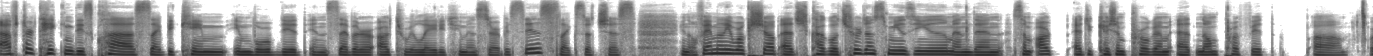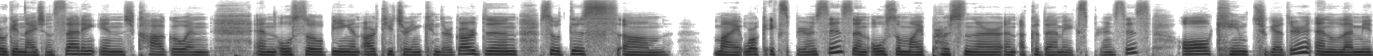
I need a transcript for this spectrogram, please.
after taking this class, I became involved in several art-related human services, like such as, you know, family workshop at Chicago Children's Museum, and then some art education program at nonprofit uh, organization setting in Chicago, and and also being an art teacher in kindergarten. So this um, my work experiences and also my personal and academic experiences all came together and led me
